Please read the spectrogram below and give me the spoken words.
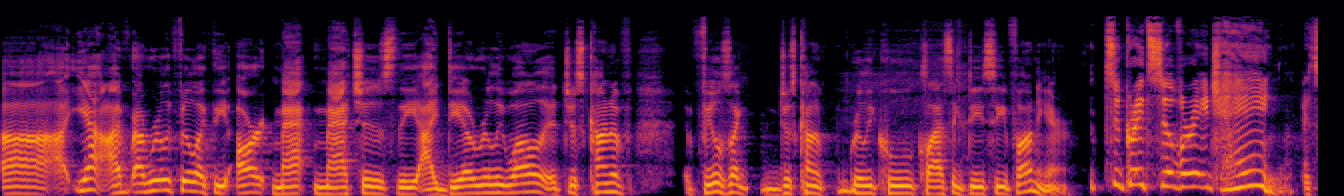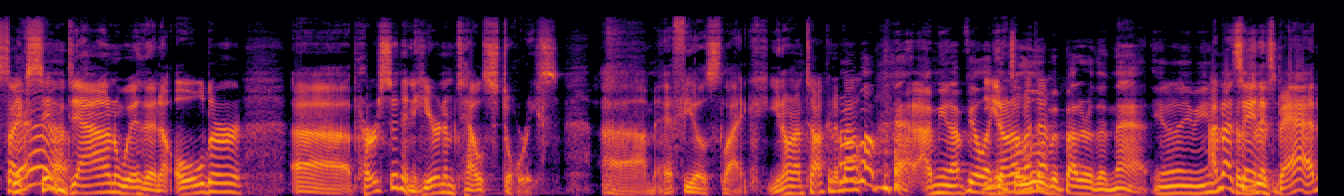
Uh, yeah, I, I really feel like the art ma- matches the idea really well. It just kind of feels like just kind of really cool classic DC fun here. It's a great Silver Age hang. It's like yeah. sitting down with an older uh, person and hearing them tell stories. Um, it feels like you know what I'm talking about. How about that? I mean, I feel like it's a little that? bit better than that. You know what I mean? I'm not saying it's bad.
